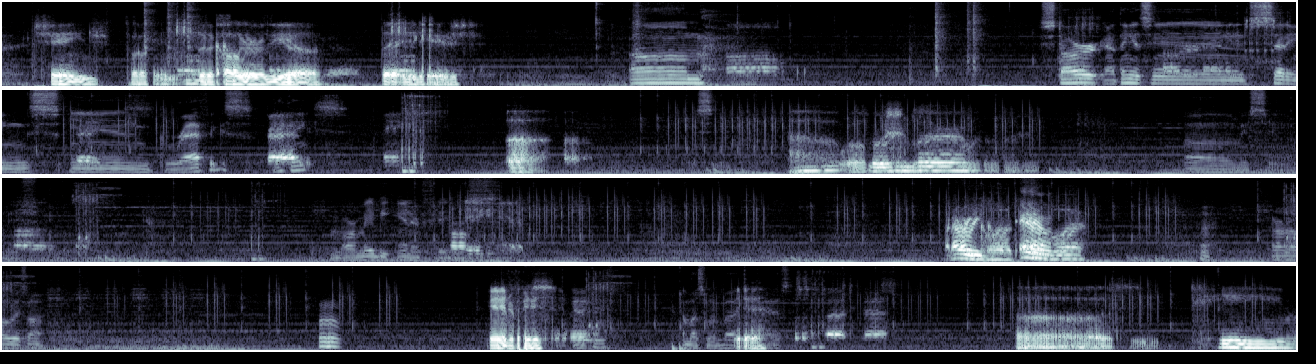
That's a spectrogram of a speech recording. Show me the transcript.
change fucking the color of the uh the indicators? Um. Start. I think it's in settings in graphics. I think. Uh, uh, well, motion blur. Interface. I already going down, boy. I don't know what it's on. Interface. I must went by Yeah. fast. Uh, let's see. Team.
